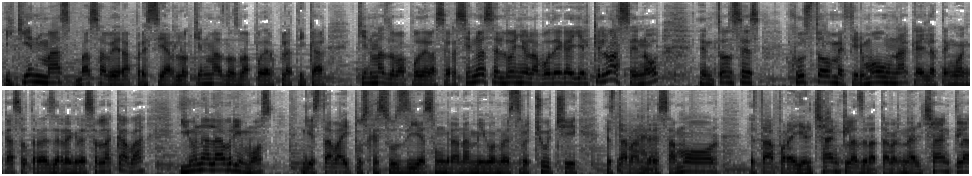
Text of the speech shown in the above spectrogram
¿Y quién más va a saber apreciarlo? ¿Quién más nos va a poder platicar? ¿Quién más lo va a poder hacer? Si no es el dueño de la bodega y el que lo hace, ¿no? Entonces, justo me firmó una, que ahí la tengo en casa otra vez de regreso en la cava, y una la abrimos y estaba ahí pues Jesús Díaz, un gran amigo nuestro, Chuchi, estaba Andrés Amor, estaba por ahí el Chanclas de la taberna del Chanclas.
